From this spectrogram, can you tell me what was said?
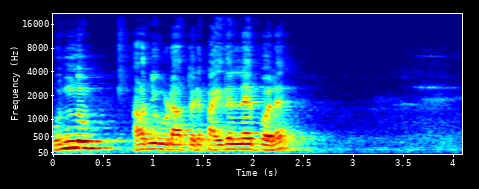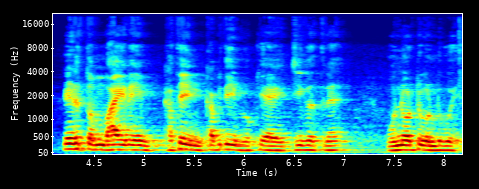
ഒന്നും അറിഞ്ഞുകൂടാത്തൊരു പൈതലിനെ പോലെ എഴുത്തും വായനയും കഥയും കവിതയും ഒക്കെയായി ജീവിതത്തിന് മുന്നോട്ട് കൊണ്ടുപോയി.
